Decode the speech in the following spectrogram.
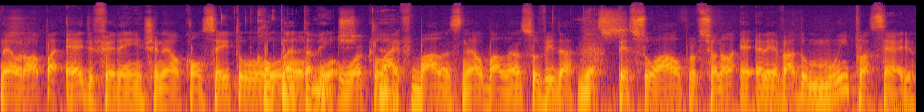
na Europa é diferente, né? O conceito Completamente. work-life é. balance, né? O balanço vida yes. pessoal, profissional é, é, levado muito a sério.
